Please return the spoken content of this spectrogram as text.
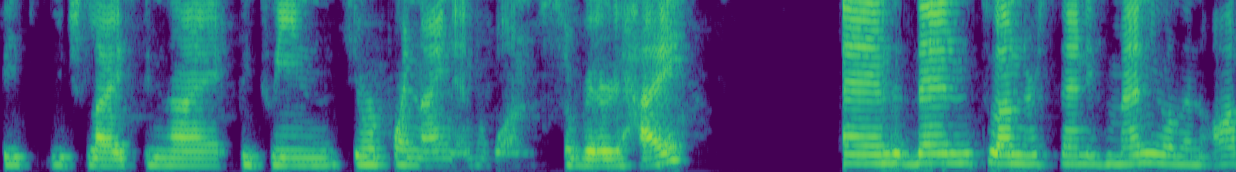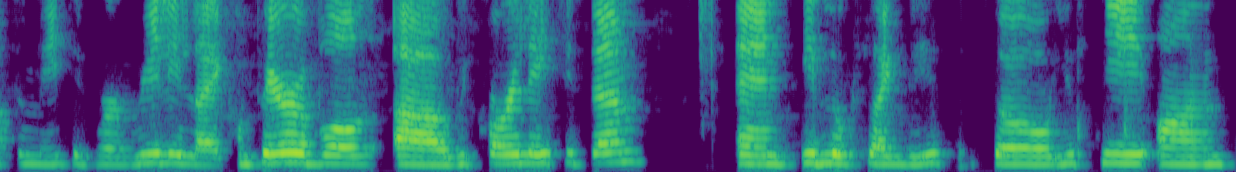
fit, which lies between 0.9 and 1, so very high. And then to understand if manual and automated were really like comparable, uh, we correlated them and it looks like this. So you see on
